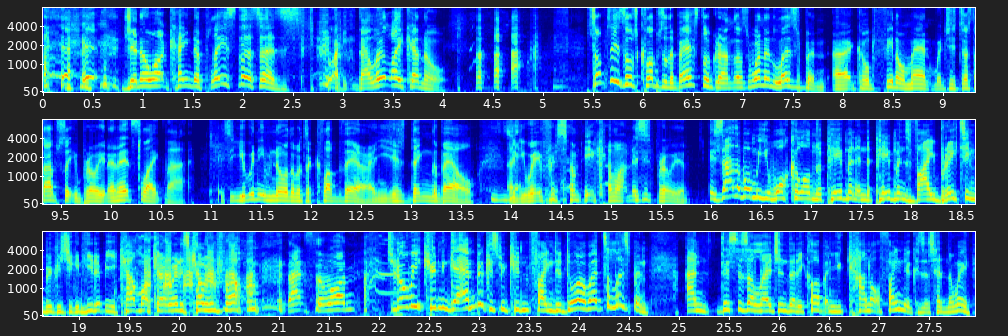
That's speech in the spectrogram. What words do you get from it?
Do you know what kind of place this is? Like, do I look like I know? Sometimes those clubs are the best, though, Grant. There's one in Lisbon uh, called Finalmente, which is just absolutely brilliant, and it's like that. It's, you wouldn't even know there was a club there, and you just ding the bell yeah. and you wait for somebody to come up. This is brilliant. Is that the one where you walk along the pavement and the pavement's vibrating because you can hear it, but you can't work out where it's coming from? That's the one. Do you know we couldn't get in because we couldn't find a door? I went to Lisbon, and this is a legendary club, and you cannot find it because it's hidden away. Do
